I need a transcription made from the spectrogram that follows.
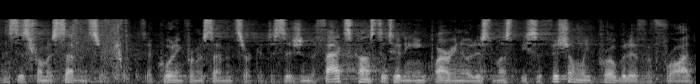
this is from a Seventh Circuit, quoting from a Seventh Circuit decision. The facts constituting inquiry notice must be sufficiently probative of fraud,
